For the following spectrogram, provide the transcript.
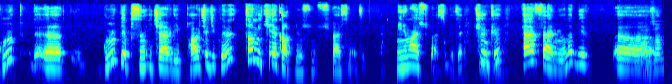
grup e, grup yapısının içerdiği parçacıkları tam ikiye katlıyorsunuz süpersimetrikte. Minimal süpersimetri. Çünkü her fermiyona bir Bozon.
